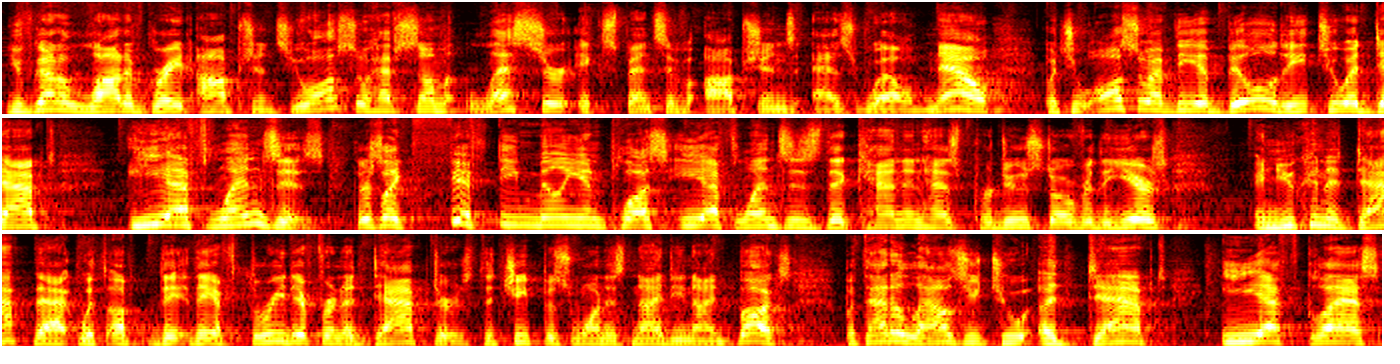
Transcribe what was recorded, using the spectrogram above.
You've got a lot of great options. You also have some lesser expensive options as well now, but you also have the ability to adapt EF lenses. There's like 50 million plus EF lenses that Canon has produced over the years. And you can adapt that with up, they, they, have three different adapters. The cheapest one is 99 bucks, but that allows you to adapt EF glass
